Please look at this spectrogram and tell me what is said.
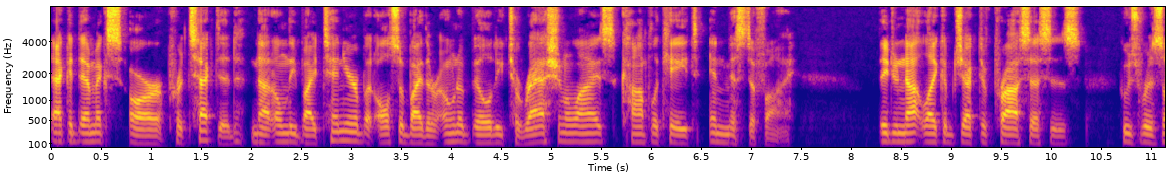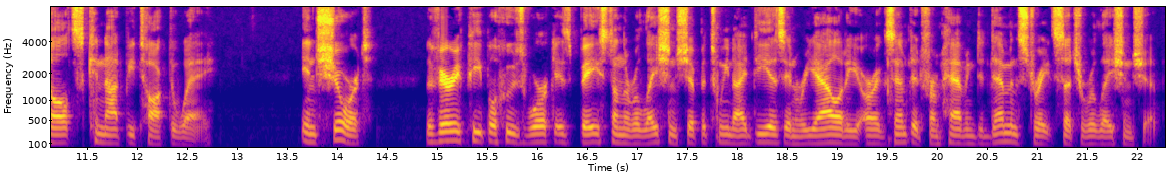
Academics are protected not only by tenure but also by their own ability to rationalize, complicate, and mystify. They do not like objective processes whose results cannot be talked away. In short, the very people whose work is based on the relationship between ideas and reality are exempted from having to demonstrate such a relationship.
